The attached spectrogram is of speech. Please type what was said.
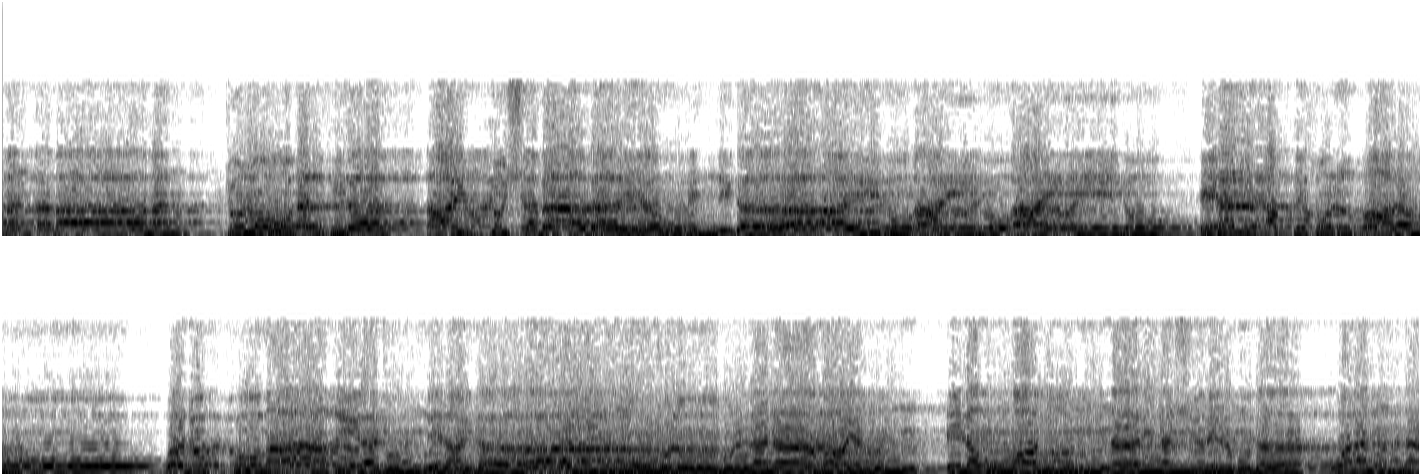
من أماما جنود الفداء أعدوا الشباب ليوم النداء. أعيدوا أعيدوا أعيدوا إلى الحق سلطانه. ودكوا معاقل جند العداء فنحن جنود لنا غاية. إلى الله كنا لنشر الهدى وأنا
